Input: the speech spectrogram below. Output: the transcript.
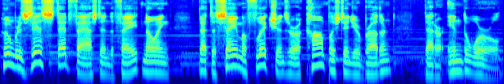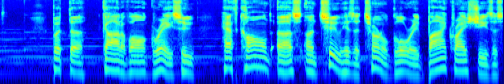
whom resist steadfast in the faith, knowing that the same afflictions are accomplished in your brethren that are in the world. But the God of all grace, who hath called us unto his eternal glory by Christ Jesus,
